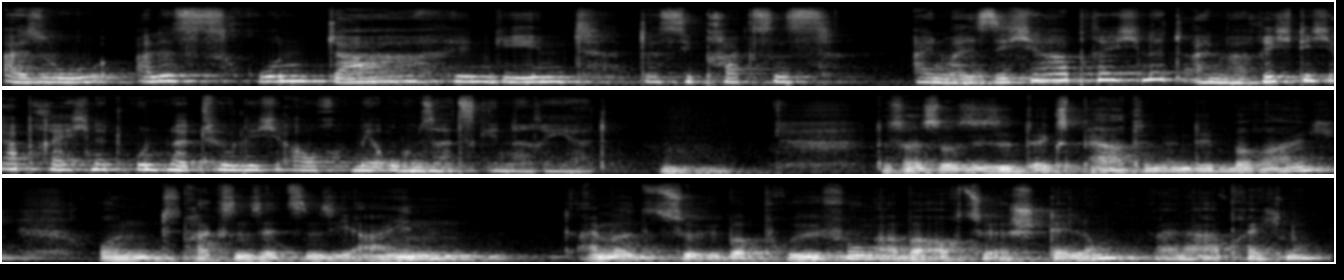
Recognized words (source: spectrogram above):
Also alles rund dahingehend, dass die Praxis einmal sicher abrechnet, einmal richtig abrechnet und natürlich auch mehr Umsatz generiert. Das heißt also, Sie sind Expertin in dem Bereich und Praxen setzen Sie ein, einmal zur Überprüfung, aber auch zur Erstellung einer Abrechnung?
